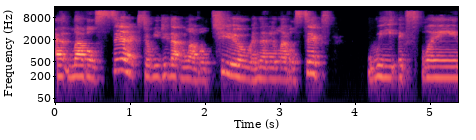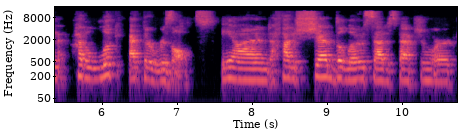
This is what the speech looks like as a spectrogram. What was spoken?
at level six, so we do that in level two. And then in level six, we explain how to look at their results and how to shed the low satisfaction work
